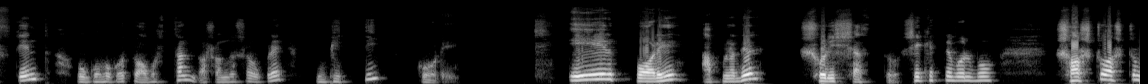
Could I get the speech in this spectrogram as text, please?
স্ট্রেংথ ও গ্রহগত অবস্থান দশম দশার উপরে ভিত্তি করে। এর পরে আপনাদের শরীর স্বাস্থ্য, সেক্ষেত্রে বলব ষষ্ঠ, অষ্টম,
